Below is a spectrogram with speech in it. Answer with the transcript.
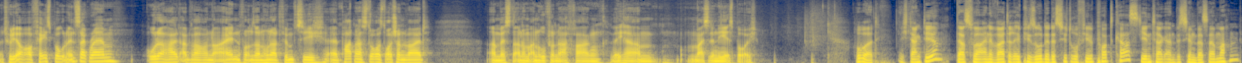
Natürlich auch auf Facebook und Instagram oder halt einfach in einen von unseren 150 äh, Partnerstores deutschlandweit am besten einfach mal anrufen und nachfragen, welcher am meisten in der Nähe ist bei euch. Robert, ich danke dir. Das war eine weitere Episode des Hydrophil Podcasts. Jeden Tag ein bisschen besser machen.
